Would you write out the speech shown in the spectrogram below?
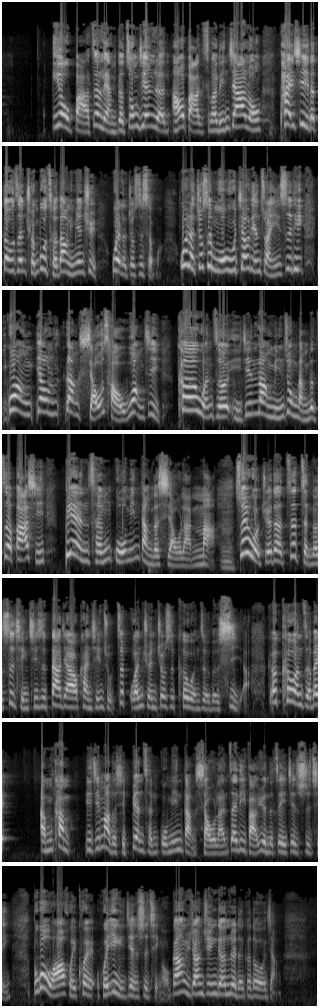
又把这两个中间人，然后把什么林佳龙派系的斗争全部扯到里面去，为了就是什么？为了就是模糊焦点，转移视听，忘要让小草忘记柯文哲已经让民众党的这八席变成国民党的小蓝嘛。嗯，所以我觉得这整个事情其实大家要看清楚，这完全就是柯文哲的戏啊。柯柯文哲被。I'm come 已经冒的是变成国民党小蓝在立法院的这一件事情。不过我要回馈回应一件事情哦，刚刚于将军跟瑞德哥都有讲，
